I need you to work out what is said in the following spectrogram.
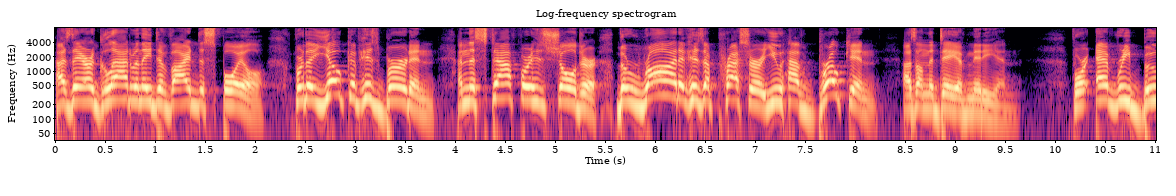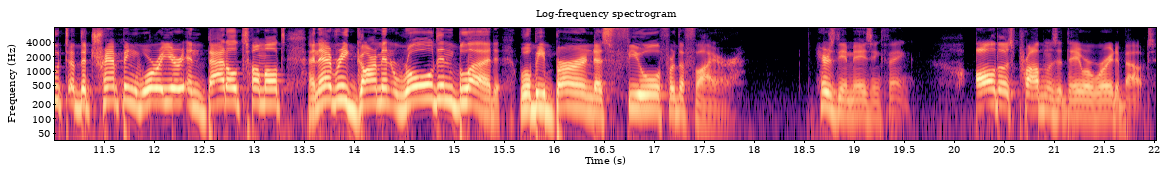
as they are glad when they divide the spoil. For the yoke of his burden and the staff for his shoulder, the rod of his oppressor you have broken, as on the day of Midian. For every boot of the tramping warrior in battle tumult and every garment rolled in blood will be burned as fuel for the fire. Here's the amazing thing all those problems that they were worried about.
